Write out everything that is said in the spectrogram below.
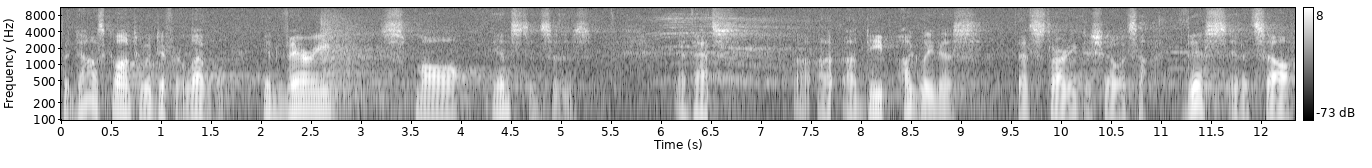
But now it's gone to a different level in very small instances. And that's a, a, deep ugliness that's starting to show itself. This in itself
